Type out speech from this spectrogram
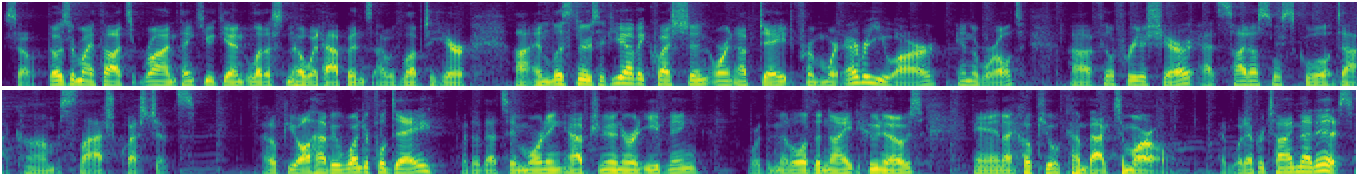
So those are my thoughts. Ron, thank you again. Let us know what happens. I would love to hear. Uh, and listeners, if you have a question or an update from wherever you are in the world, uh, feel free to share at sidehustleschool.com slash questions. I hope you all have a wonderful day, whether that's a morning, afternoon, or an evening, or the middle of the night, who knows. And I hope you will come back tomorrow at whatever time that is.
